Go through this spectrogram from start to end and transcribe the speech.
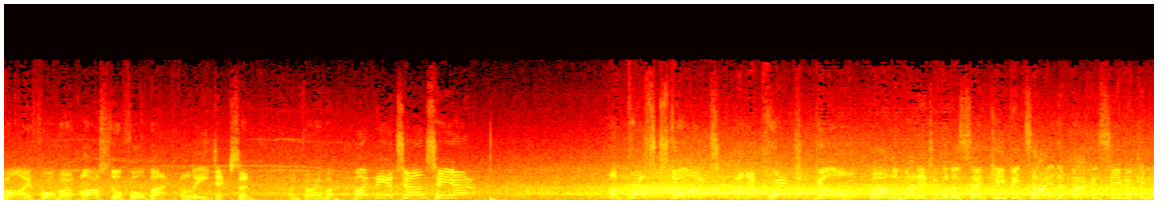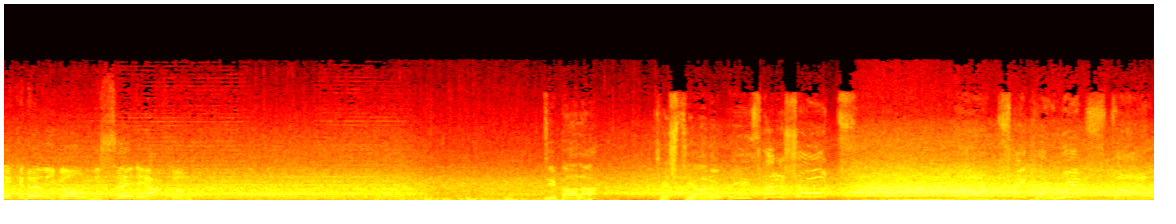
By former Arsenal fullback Lee Dixon. And very much might be a chance here. A brisk start and a quick goal. Well, the manager would have said, keep it tight at the back and see if we can nick an early goal, and they certainly have done. Dybala. Cristiano. He's had a shot! Oh, taken with style!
